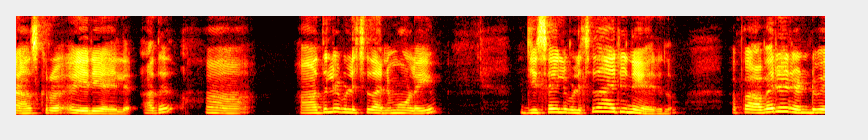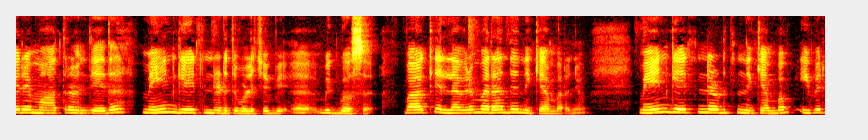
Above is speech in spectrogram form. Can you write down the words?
ടാസ്ക് ഏരിയയിൽ അത് അതിൽ വിളിച്ചത് അനുമോളെയും ജിസയിൽ വിളിച്ചത് ആര്യനെയായിരുന്നു. അപ്പോൾ അവരെ രണ്ടുപേരെ മാത്രം എന്ത് ചെയ്ത് മെയിൻ ഗേറ്റിന്റെ അടുത്ത് വിളിച്ചു ബിഗ് ബോസ് ബാക്കി എല്ലാവരും വരാതെ നിൽക്കാൻ പറഞ്ഞു. മെയിൻ ഗേറ്റിന്റെ അടുത്ത് നിൽക്കുമ്പം ഇവർ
